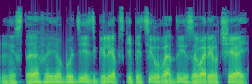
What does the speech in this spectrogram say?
Не став ее будить, Глеб вскипятил воды, заварил чай.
